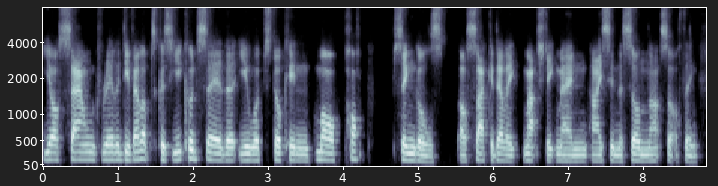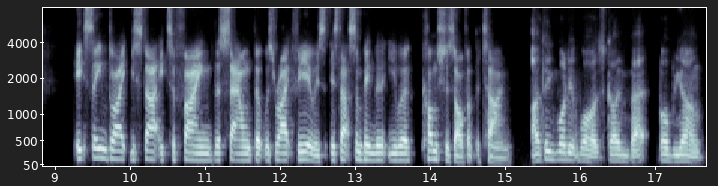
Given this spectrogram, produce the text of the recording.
your sound really developed because you could say that you were stuck in more pop singles or psychedelic matchstick men, ice in the sun, that sort of thing. It seemed like you started to find the sound that was right for you. Is is that something that you were conscious of at the time? I think what it was, going back, Bob Young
